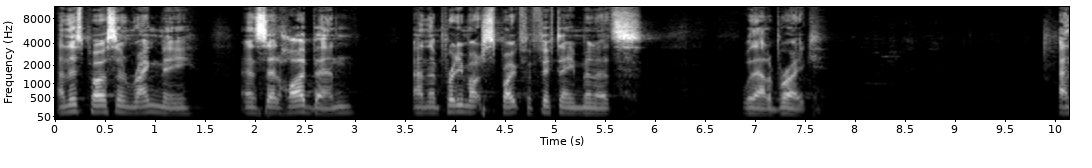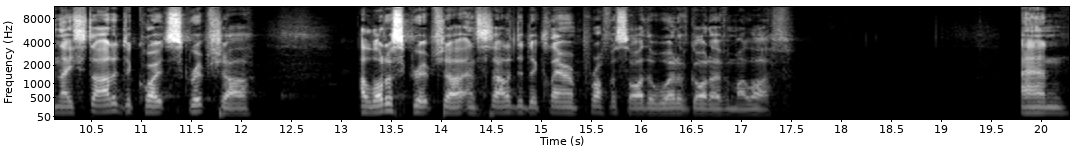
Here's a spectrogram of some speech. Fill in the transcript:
And this person rang me and said, Hi, Ben, and then pretty much spoke for 15 minutes without a break. And they started to quote scripture, a lot of scripture, and started to declare and prophesy the word of God over my life. And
